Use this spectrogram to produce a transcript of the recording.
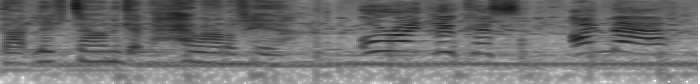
That lift down and get the hell out of here. All right, Lucas. I'm there.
